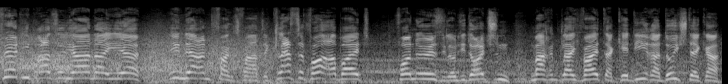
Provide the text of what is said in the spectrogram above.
für die Brasilianer hier in der Anfangsphase. Klasse Vorarbeit von Özil. Und die Deutschen machen gleich weiter. Kedira, Durchstecker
